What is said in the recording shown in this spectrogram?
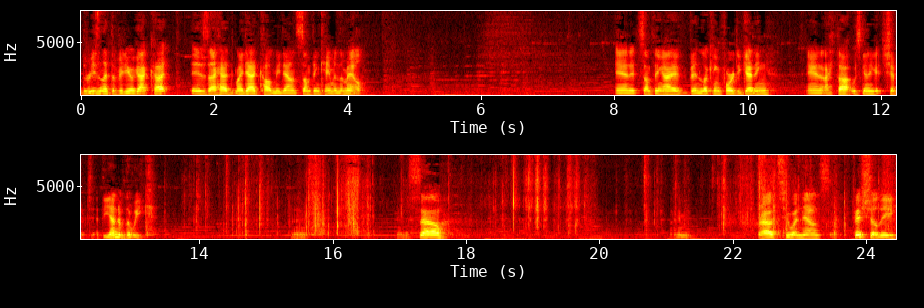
the reason that the video got cut is I had, my dad called me down, something came in the mail. And it's something I've been looking forward to getting, and I thought was going to get shipped at the end of the week. And so, I'm proud to announce officially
